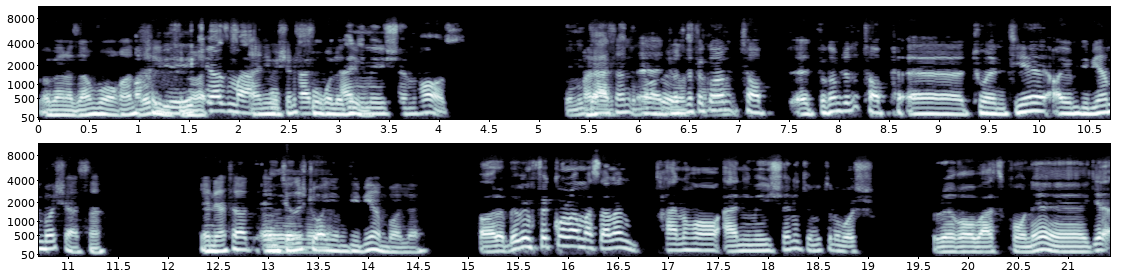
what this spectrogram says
و به نظرم واقعا آره خیلی یکی از انیمیشن محبوب فوق‌العاده بود. انیمیشن هاست. یعنی آره اصلا جزو فکر کنم تاپ فکر کنم جزو top اه، 20 IMDb هم باشه اصلا. یعنی حتی امتیازش تو آی ام دی بی هم بالا. آره ببین فکر کنم مثلا تنها انیمیشنی که می‌تونه باش رقابت کنه یه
